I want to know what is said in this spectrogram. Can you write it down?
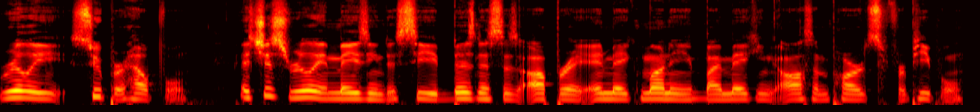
really super helpful. It's just really amazing to see businesses operate and make money by making awesome parts for people.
